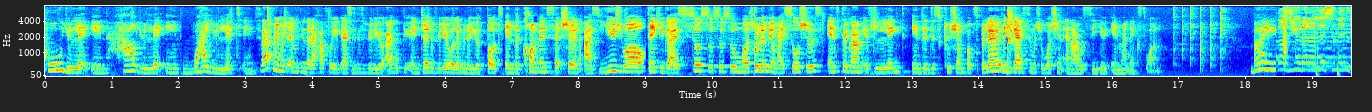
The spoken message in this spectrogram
who you let in, how you let in, why you let in. So that's pretty much everything that I have for you guys in this video. I hope you enjoyed the video. Let me know your thoughts in the comment section as usual. Thank you guys so, so, so, so much. Follow me on my socials. Instagram is linked in the description box below. Thank you guys so much for watching and I will see you in my next one. Bye. Those of you that are listening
